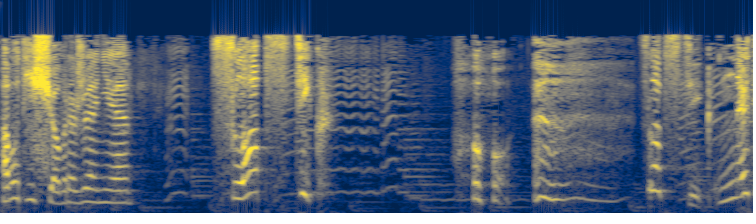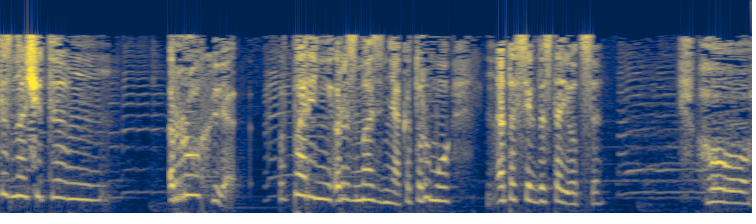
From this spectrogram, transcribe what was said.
А вот еще выражение «слапстик». Слапстик. Это значит эм, рохля, парень-размазня, которому ото всех достается. О,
